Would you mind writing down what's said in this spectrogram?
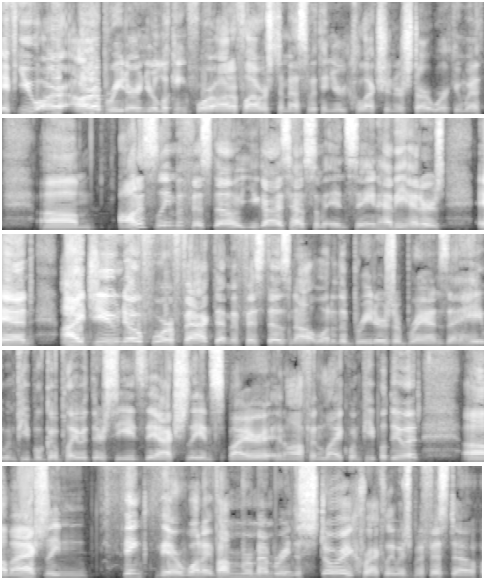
if you are are a breeder and you're looking for autoflowers to mess with in your collection or start working with, um, honestly, Mephisto, you guys have some insane heavy hitters, and I do know for a fact that Mephisto is not one of the breeders or brands that hate when people go play with their seeds. They actually inspire it and often like when people do it. Um, I actually think they're one. If I'm remembering the story correctly, which Mephisto.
